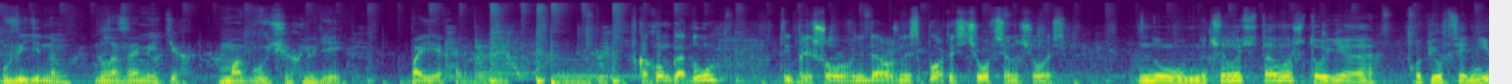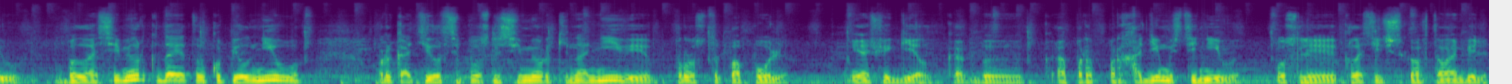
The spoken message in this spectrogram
увиденным глазами этих могучих людей. Поехали. В каком году ты пришел в внедорожный спорт и с чего все началось? Ну, началось с того, что я купил себе Ниву. Была семерка до этого, купил Ниву, прокатился после семерки на Ниве просто по полю и офигел, как бы о проходимости Нивы после классического автомобиля.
